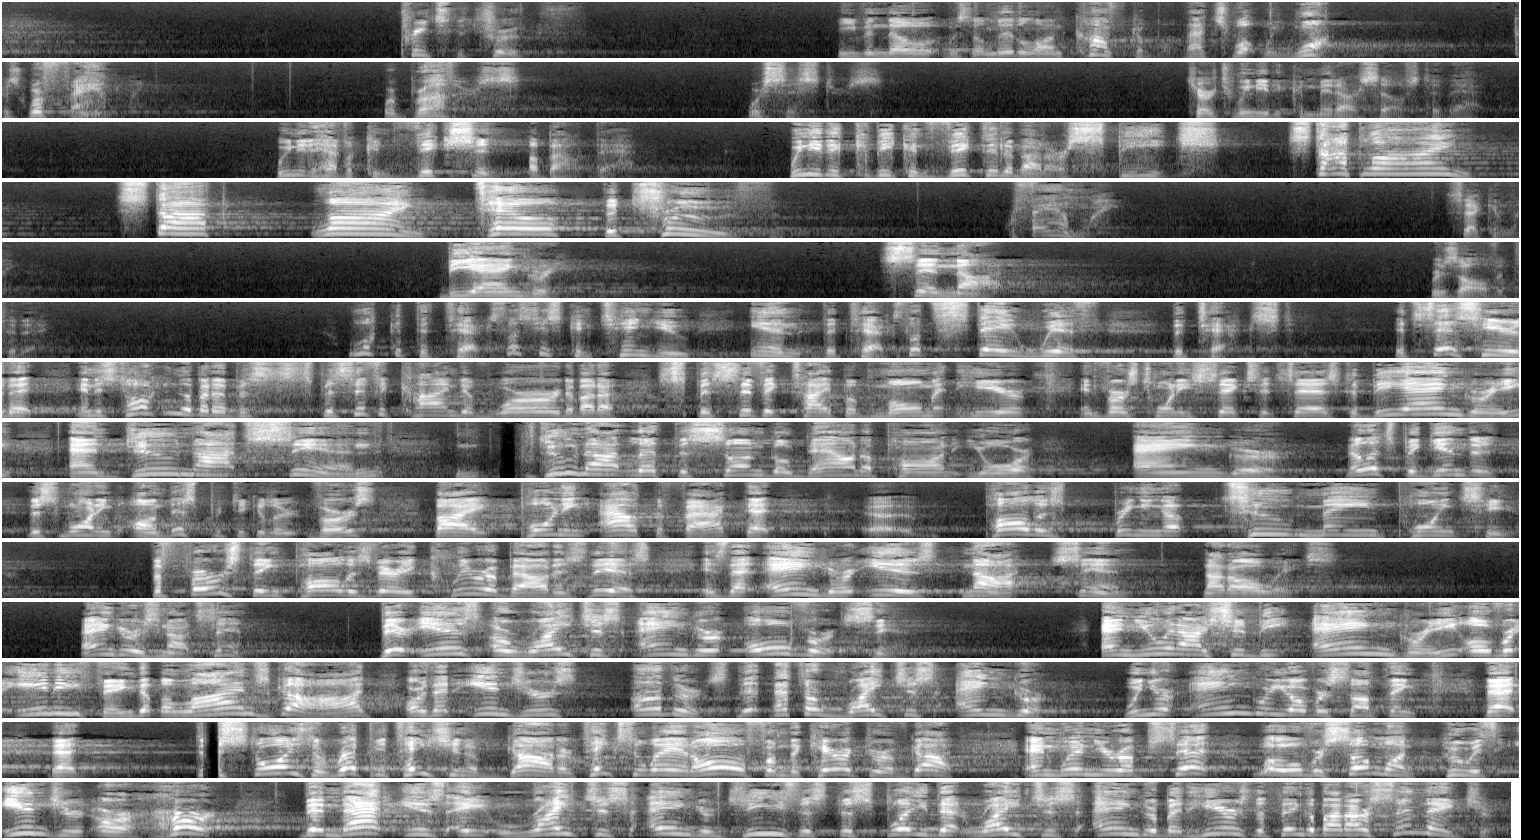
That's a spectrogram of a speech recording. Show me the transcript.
preached the truth even though it was a little uncomfortable. That's what we want because we're family, we're brothers, we're sisters. Church, we need to commit ourselves to that. We need to have a conviction about that. We need to be convicted about our speech. Stop lying. Stop lying. Tell the truth. We're family. Secondly, be angry. Sin not. Resolve it today. Look at the text. Let's just continue in the text. Let's stay with the text. It says here that, and it's talking about a specific kind of word, about a specific type of moment here. In verse 26, it says, To be angry and do not sin, do not let the sun go down upon your anger. Now let's begin this morning on this particular verse by pointing out the fact that uh, Paul is bringing up two main points here. The first thing Paul is very clear about is this is that anger is not sin, not always. Anger is not sin. There is a righteous anger over sin. And you and I should be angry over anything that maligns God or that injures others. That, that's a righteous anger. When you're angry over something that, that destroys the reputation of God or takes away at all from the character of God. And when you're upset well, over someone who is injured or hurt, then that is a righteous anger. Jesus displayed that righteous anger. But here's the thing about our sin nature.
